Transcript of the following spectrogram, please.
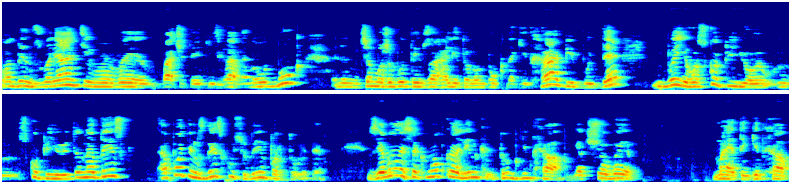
Один з варіантів, ви бачите якийсь гарний ноутбук. Це може бути взагалі-то ноутбук на GitHub, будь-де. Ви його скопіюєте на диск, а потім з диску сюди імпортуєте. З'явилася кнопка Link to GitHub. Якщо ви маєте GitHub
